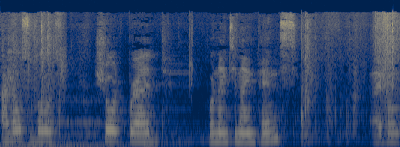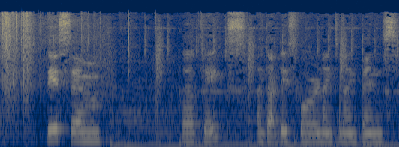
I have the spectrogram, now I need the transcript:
I also bought shortbread for 99 pence. I bought this um uh, cakes. I got this for 99 pence.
